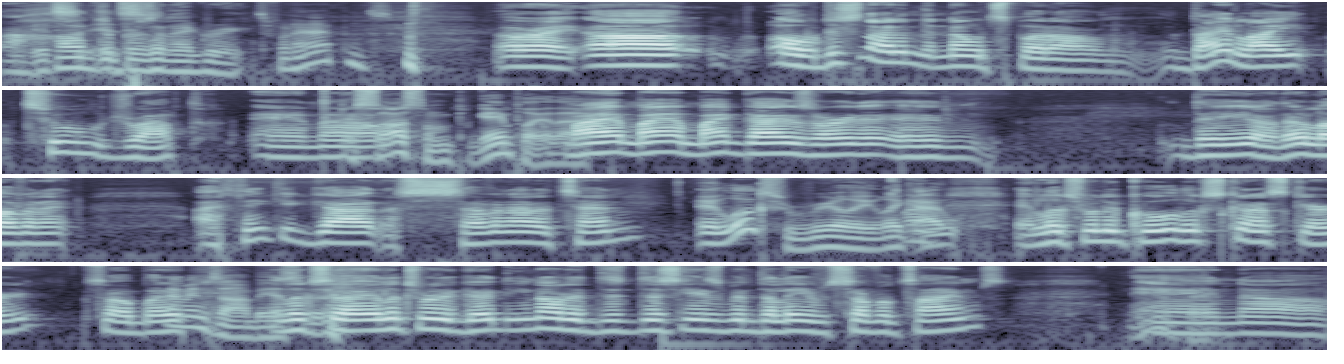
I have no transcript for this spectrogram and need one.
A hundred percent agree. That's what happens. All right. Uh oh, this is not in the notes, but um, Dying Light two dropped, and uh, I saw some gameplay of that. my my my guys are in it, and they you know they're loving it. I think it got a seven out of ten. It looks really like I It looks really cool. Looks kind of scary. So, but I it, mean zombies. it looks uh, it looks really good. You know that this, this game's been delayed several times, and uh,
